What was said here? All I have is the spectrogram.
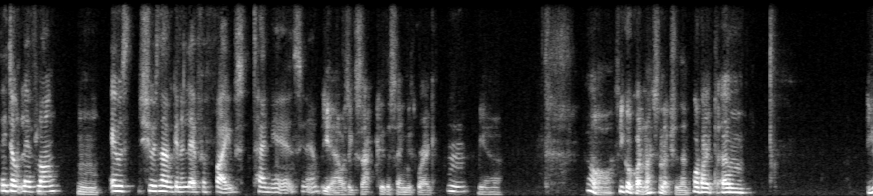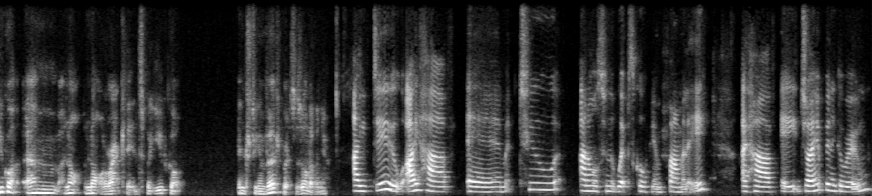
they don't live long. Mm, It was she was never going to live for five, ten years. You know. yeah, I was exactly the same with Greg. Mm. Yeah. Oh, so you got quite a nice selection then. What about um You've got um not not arachnids, but you've got interesting invertebrates as well, haven't you? I do. I have um two animals from the whip scorpion family. I have a giant vinegaroon.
